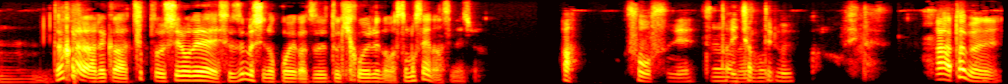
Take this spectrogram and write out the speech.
うんだからあれか、ちょっと後ろでスズムシの声がずっと聞こえるのはそのせいなんですね、じそうですね。うん伝えちゃってるからかもしれないです。ゃあ。あ、多分、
